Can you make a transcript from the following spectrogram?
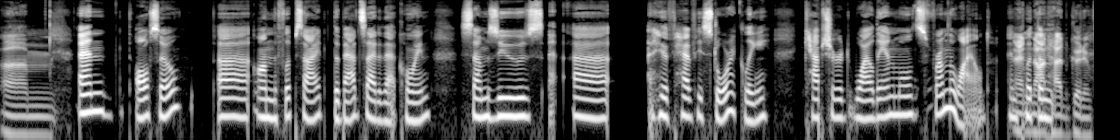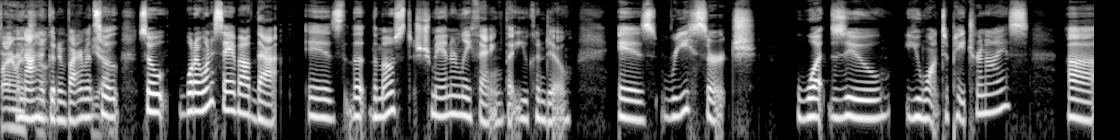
Um, And also, uh, on the flip side, the bad side of that coin, some zoos uh, have have historically captured wild animals from the wild and, and, put not them had good environments. not not- had good environment. yeah. So, so what I want to say about that is the the most schmannerly thing that you can do is research what zoo you want to patronize, uh,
